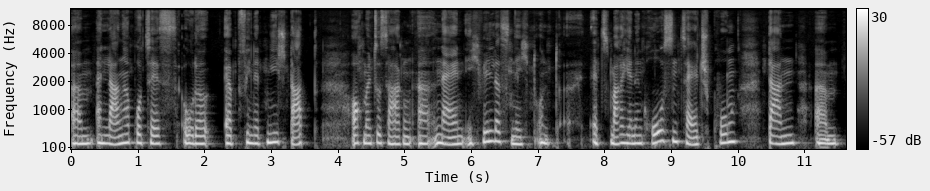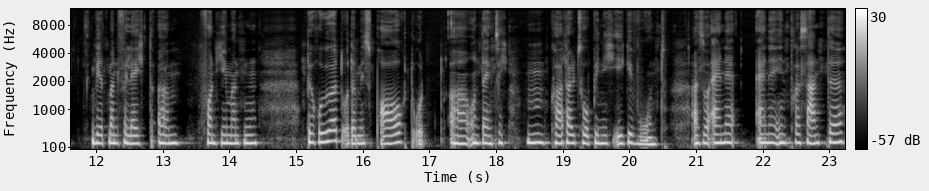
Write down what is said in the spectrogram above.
ähm, ein langer Prozess oder er findet nie statt, auch mal zu sagen, äh, nein, ich will das nicht und äh, jetzt mache ich einen großen Zeitsprung, dann ähm, wird man vielleicht ähm, von jemandem berührt oder missbraucht und, äh, und denkt sich, hm, gehört halt so, bin ich eh gewohnt. Also eine, eine interessante,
